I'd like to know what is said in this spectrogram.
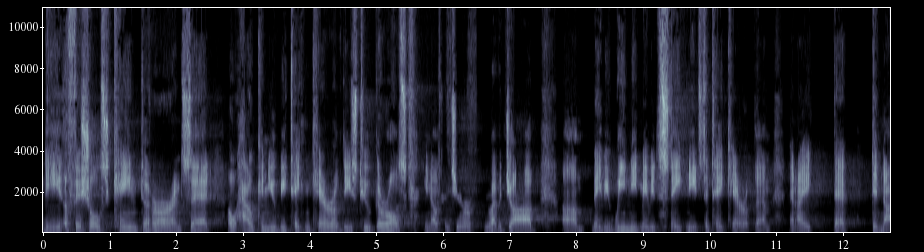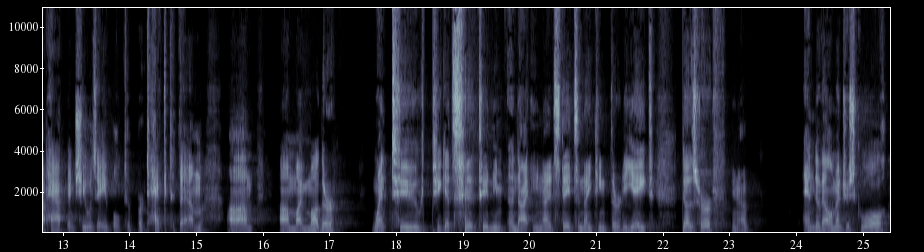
the officials came to her and said, "Oh, how can you be taking care of these two girls? You know, since you're you have a job, um, maybe we need, maybe the state needs to take care of them." And I that did not happen. She was able to protect them. Um, um, my mother went to she gets to the United States in 1938, does her you know end of elementary school,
